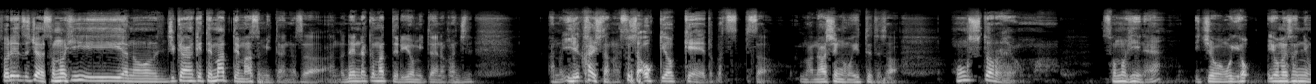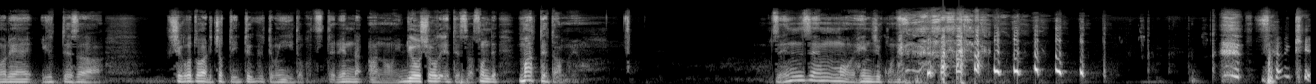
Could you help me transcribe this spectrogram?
とりあえずじゃあその日、あの、時間空けて待ってますみたいなさ、あの、連絡待ってるよみたいな感じで、あの、家返したの。そしたら、オッケーオッケーとかつってさ、まあ、ナーシングも言っててさ、そしたらよ、まあ、その日ね、一応よ、嫁さんにも俺言ってさ、仕事終わりちょっと行ってくれてもいいとかつって連絡、あの、了承得てさ、そんで待ってたのよ。全然もう返事来ねえ。さっき、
